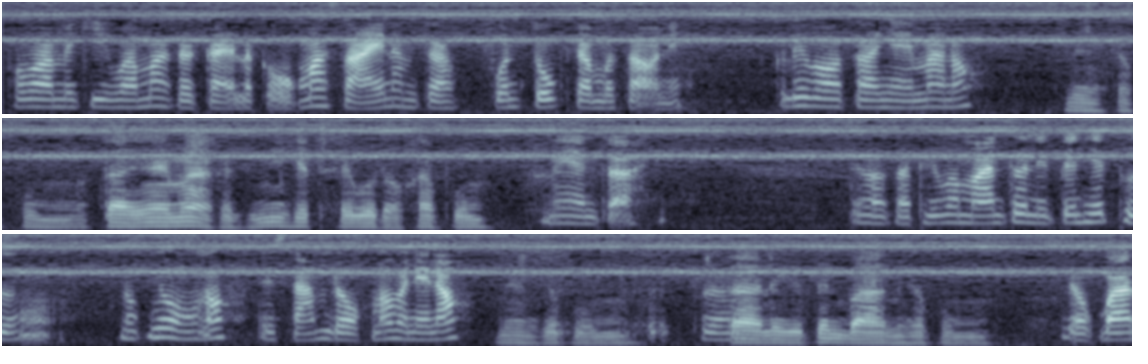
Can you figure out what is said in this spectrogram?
เพราะว่าเมื่อกี้ว่ามากกับไก่แล้วก็ออกมาสายนำจากฝนตกจากเมื่อเสาร์นี่ก็เลยว่าเอาตาใหญ่มากเนาะแม่นครับผมตายง่ายมากกับที่นี่เฮ็ดไทยบดอกครับผม แม่นจ้ะแต่ว่าก็ถือว่ามันตัวนี้เป็นเห็ดผึ่งนกยงเนาะได้สามดอกเนาะมันนี้เนาะแม่นครับผมเพิ่งตานี่ก็เป็นบานครับผม ดอกบาน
